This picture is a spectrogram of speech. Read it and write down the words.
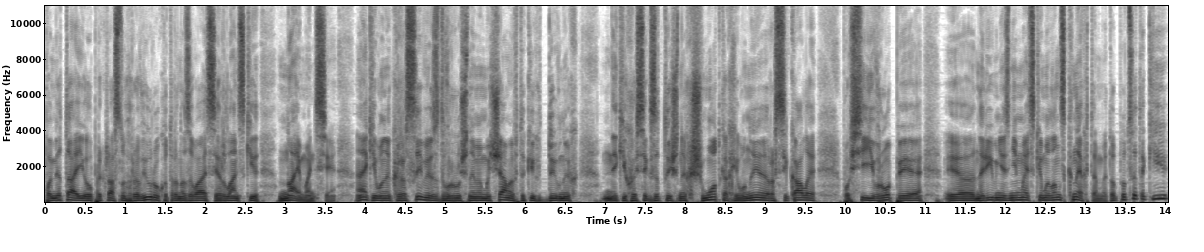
пам'ятає його прекрасну гравюру, яка називається Ірландські найманці, які вони красиві з дворучними мечами в таких дивних якихось екзотичних шмотках, і вони розсікали по всій Європі е, на рівні з німецькими ланскнехтами. Тобто, це такі,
